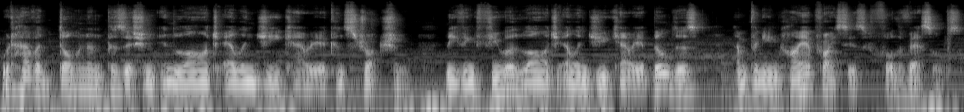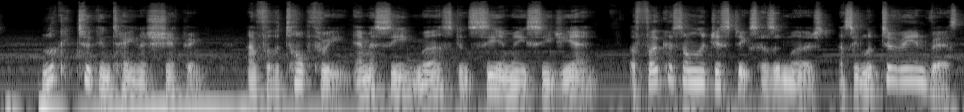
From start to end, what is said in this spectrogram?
would have a dominant position in large LNG carrier construction, leaving fewer large LNG carrier builders and bringing higher prices for the vessels. Looking to container shipping, and for the top three, MSC, Maersk, and CMA CGM, a focus on logistics has emerged as they look to reinvest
